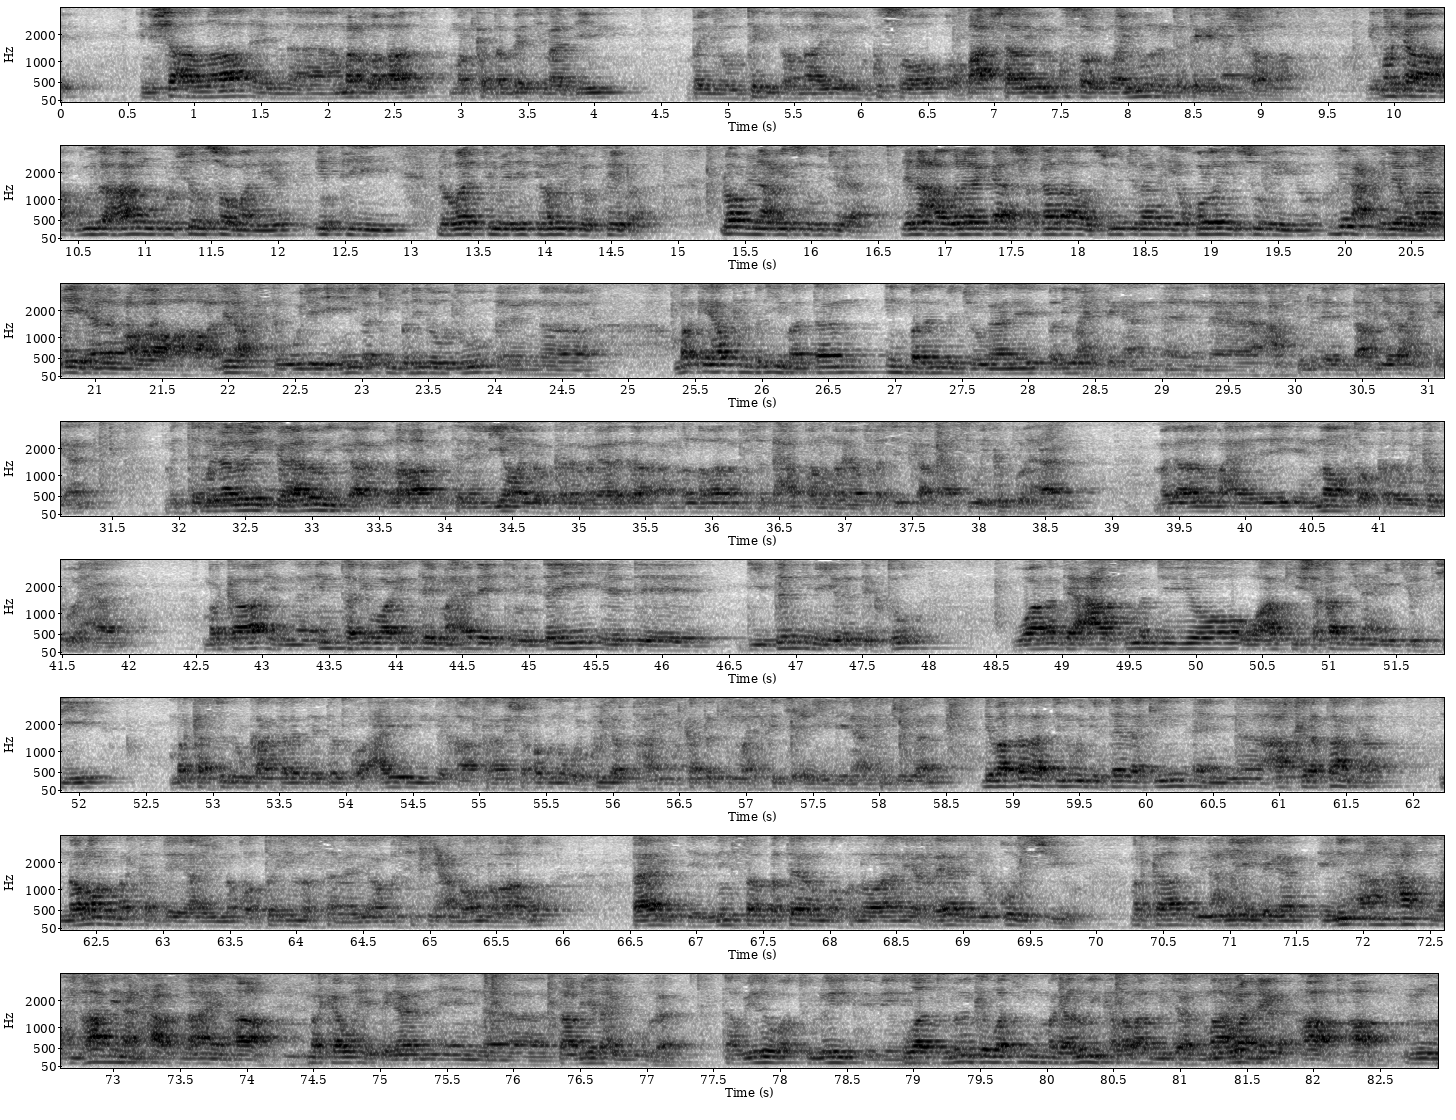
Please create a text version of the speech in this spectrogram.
insha allah ah, mar labaad marka dambe timaadiin baynu tegi doonaayo in ku soo baashaaliyo in ku soo aynu cunto tegayna insha allah. Marka guud ahaan bulshada soomaaliyeed intii dhowaan timid intii hore joogtayba dhowr dhinac bay isugu jiraan. Dhinaca wanaagga shaqada way isugu jiraan iyo qolooyin sugayo inay waraaqii helaan. Dhinac kasta way leeyihiin laakiin badidoodu ah, markay halkan badi yimaadaan in badan ma joogaane badi waxay tagaan ah, daariyadahay tagaan. Magaalooyinka. labaad matalan lyon oo kale magaalada amba labaad amba saddexaad baan umaleeya faransiiska halkaasi way ka buuxaan. Magaalo maxayday nont oo kale way ka buuxaan marka in- intani waa intay maxayday timiday ee dee diidan inay yara degto? Waana dee caasimadiiyo waa halkii shaqadiina ay jirtay markaasi dhulkaa kale dee dadku cayrin bay qaataan shaqaduna way ku yar tahay. Marka dadkiina waxay iska jecel yihiin inay halkan joogaan. Dhibaatadaasina way jirtaa laakiin aakhirataanka nolol marka dee ay noqoto in la sameeyo amba si fiican loo noolaado baris dee nin salbateeran baa ku noolaanaya reer iyo qoys iyo marka waxay tagaan xaas lahayn. Ha ninaan xaas lahayn ha marka waxay tagaan in daabiyada ay guuraan. Daawiyada waa tuulooyinka been waa tuulooyinka waa kii magaalooyinka labaad wejaan maahan Waaxiga. ha ha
